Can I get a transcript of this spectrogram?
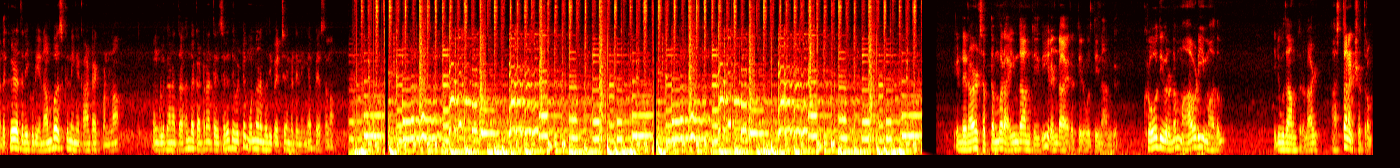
அந்த கீழே தெரியக்கூடிய நம்பர்ஸ்க்கு நீங்கள் காண்டாக்ட் பண்ணலாம். உங்களுக்கான தகுந்த கட்டணத்தை செலுத்திவிட்டு முன் அனுமதி பெற்று என்கிட்ட நீங்கள் பேசலாம். இன்றைய நாள் செப்டம்பர் ஐந்தாம் தேதி இரண்டாயிரத்தி இருபத்தி நான்கு குரோதி வருடம் ஆவடி மாதம் இருபதாம் திருநாள் அஸ்த நட்சத்திரம்.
